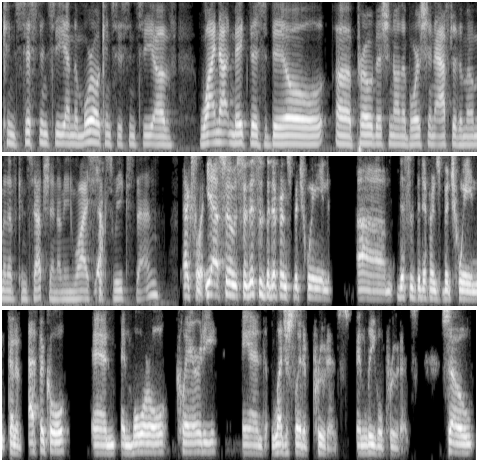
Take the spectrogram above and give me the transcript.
consistency and the moral consistency of why not make this bill a prohibition on abortion after the moment of conception? I mean, why six yeah. weeks then? Excellent. Yeah. So, so this is the difference between um, this is the difference between kind of ethical and and moral clarity and legislative prudence and legal prudence. So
